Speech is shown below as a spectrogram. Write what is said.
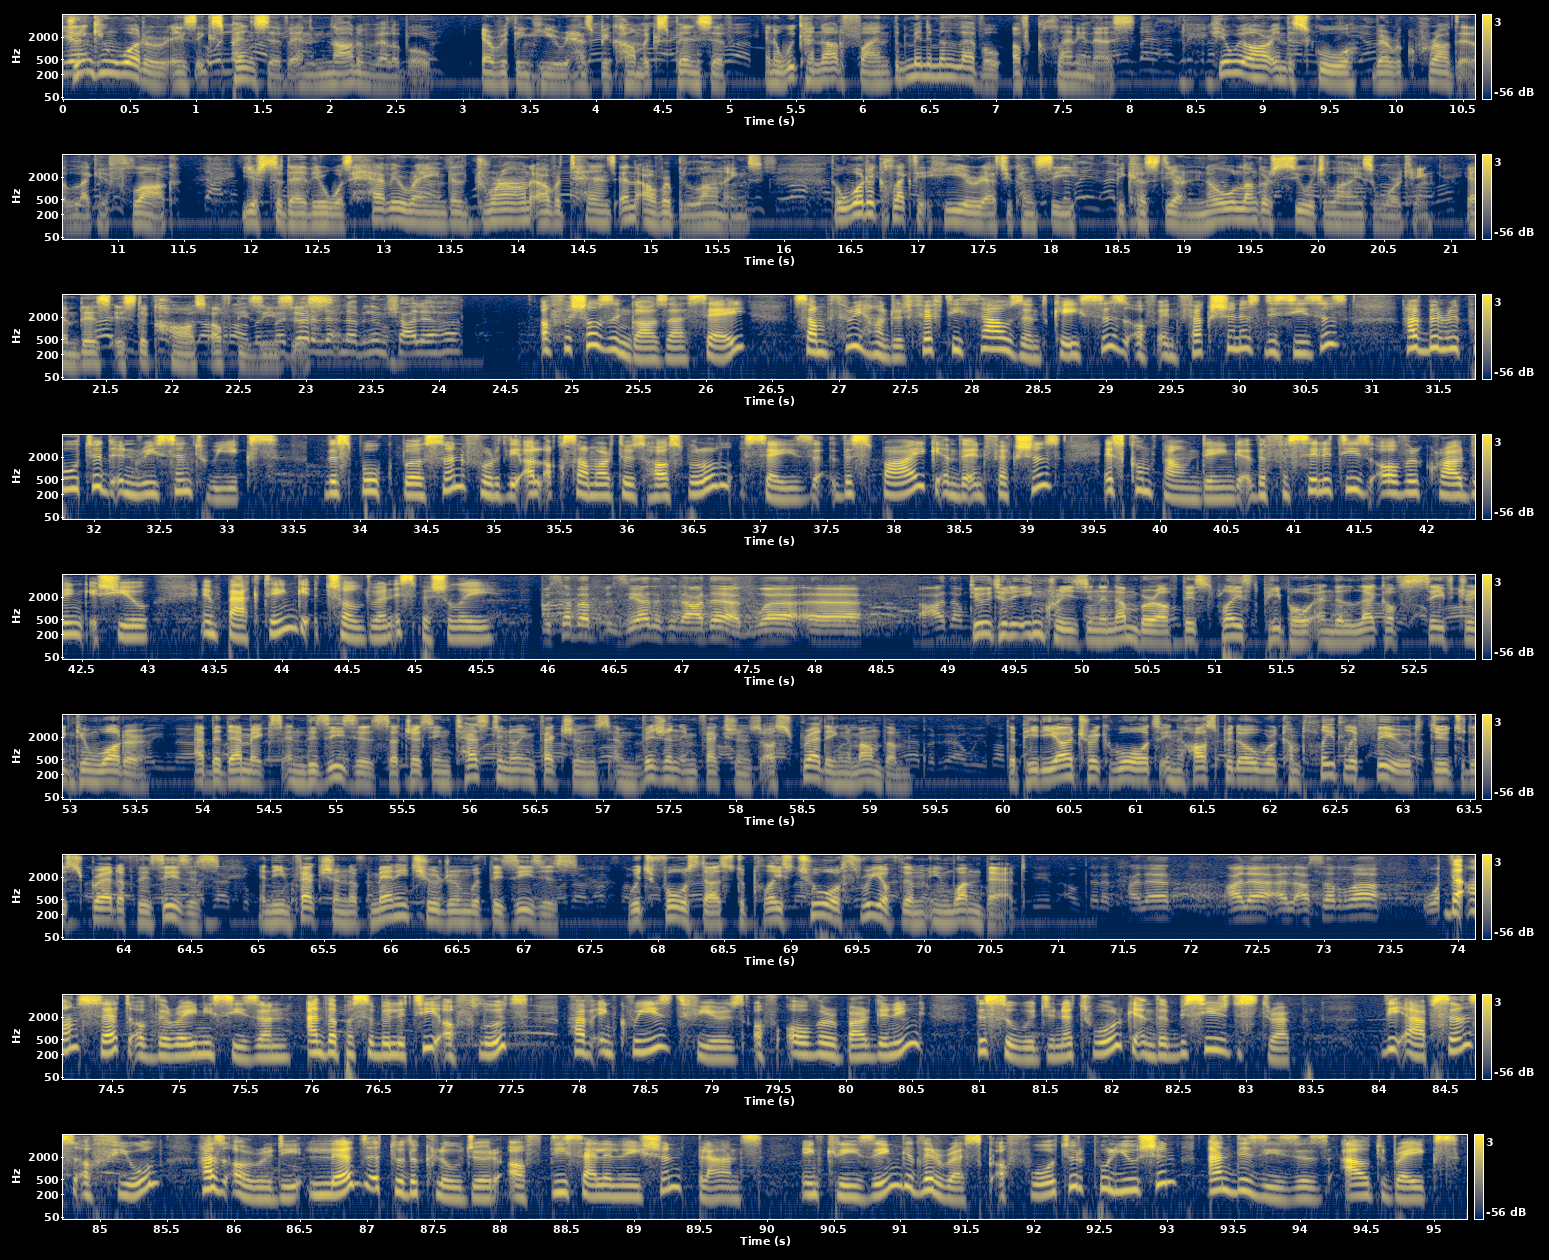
Drinking water is expensive and not available. Everything here has become expensive, and we cannot find the minimum level of cleanliness. Here we are in the school, very crowded like a flock. Yesterday there was heavy rain that drowned our tents and our belongings. The water collected here, as you can see, because there are no longer sewage lines working, and this is the cause of diseases. Officials in Gaza say some 350,000 cases of infectious diseases have been reported in recent weeks. The spokesperson for the Al Aqsa Martyrs Hospital says the spike in the infections is compounding the facility's overcrowding issue, impacting children especially. Due to the increase in the number of displaced people and the lack of safe drinking water, epidemics and diseases such as intestinal infections and vision infections are spreading among them. The pediatric wards in the hospital were completely filled due to the spread of diseases and the infection of many children with diseases, which forced us to place two or three of them in one bed. The onset of the rainy season and the possibility of floods have increased fears of overburdening the sewage network in the besieged strip. The absence of fuel has already led to the closure of desalination plants, increasing the risk of water pollution and diseases outbreaks.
